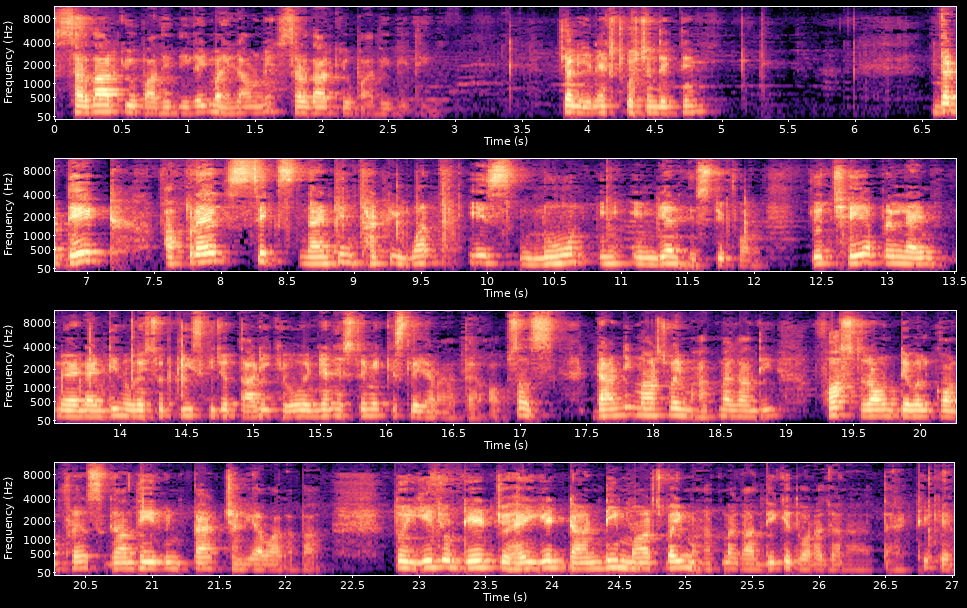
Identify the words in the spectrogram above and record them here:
सरदार की उपाधि दी गई, महिलाओं ने सरदार की उपाधि दी थी। चलिए नेक्स्ट क्वेश्चन देखते हैं। The date April 6 1931 is known in Indian history for जो 6 अप्रैल 19 1930 की जो तारीख है, वो इंडियन हिस्ट्री में किस लिए जाना जाता है? Options Dandi march by Mahatma Gandhi, first round table conference, Gandhi Irwin pact Jallianwala Bagh तो ये जो डेट जो है, ये डांडी मार्च बाई महात्मा गांधी के द्वारा जाना जाता है, ठीक है?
